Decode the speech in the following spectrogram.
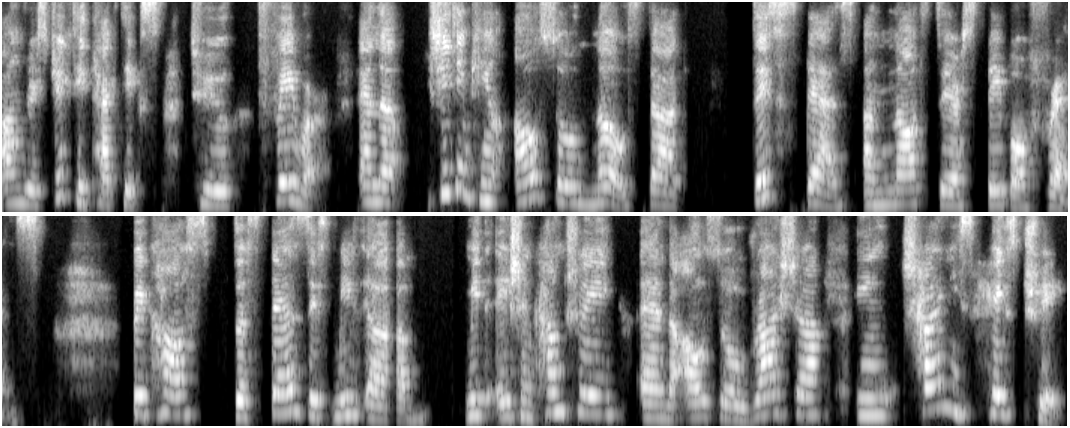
unrestricted tactics to favor. And uh, Xi Jinping also knows that these stance are not their stable friends because the stances mid, uh, mid Asian country and also Russia in Chinese history,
